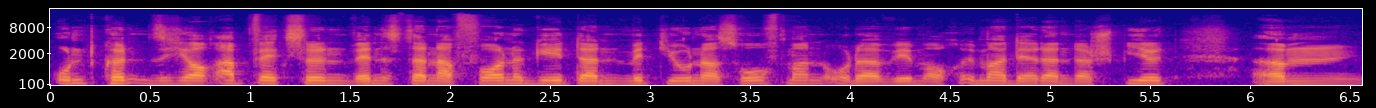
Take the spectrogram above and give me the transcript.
und könnten sich auch abwechseln, wenn es dann nach vorne geht, dann mit Jonas Hofmann oder wem auch immer, der dann da spielt. Ähm,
